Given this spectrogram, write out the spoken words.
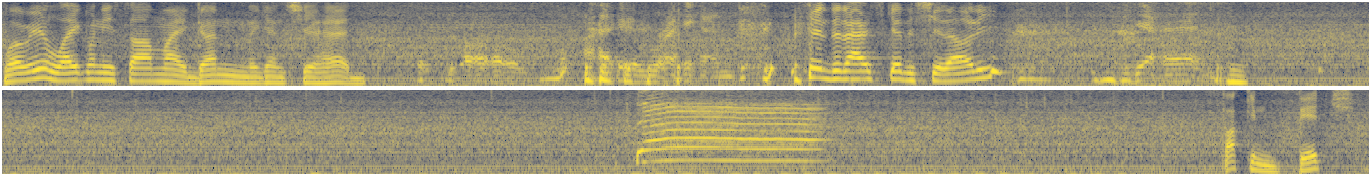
What were you like when you saw my gun against your head? Oh, I ran. Did I scare the shit out of you? Yeah. Ah! Fucking bitch.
